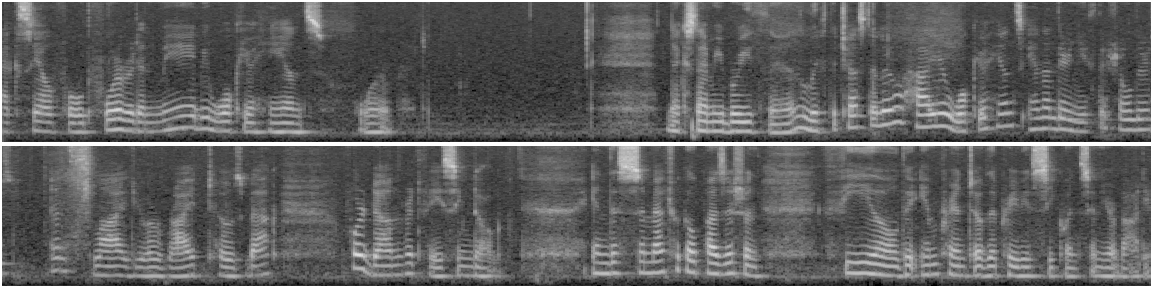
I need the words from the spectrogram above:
Exhale, fold forward and maybe walk your hands forward. Next time you breathe in, lift the chest a little higher, walk your hands in underneath the shoulders, and slide your right toes back for downward facing dog. In this symmetrical position, feel the imprint of the previous sequence in your body.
